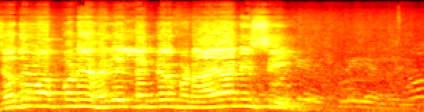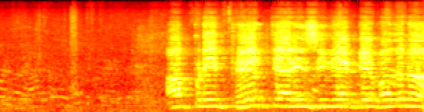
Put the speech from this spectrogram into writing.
ਜਦੋਂ ਆਪਣੇ ਹਜੇ ਲੰਗਰ ਬਣਾਇਆ ਨਹੀਂ ਸੀ, ਆਪਣੀ ਫੇਰ ਤਿਆਰੀ ਸੀ ਵੀ ਅੱਗੇ ਵਧਣਾ,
